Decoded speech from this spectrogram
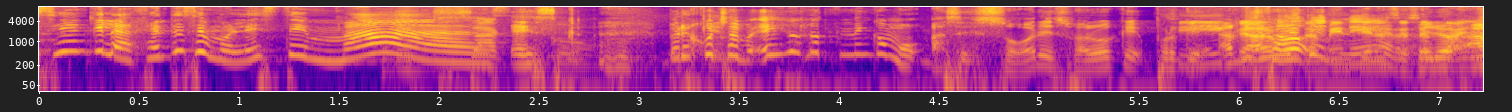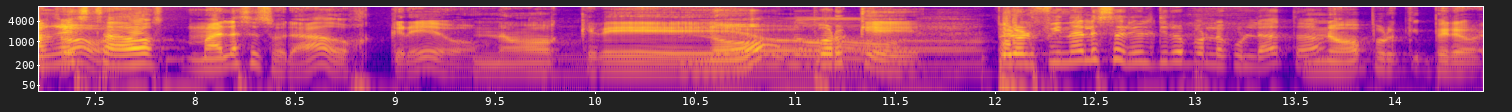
hacían que la gente se moleste más. Exacto. Es- Pero escúchame, ellos no tienen como asesores o algo que. Porque Sí, han claro, estado. también tienen Pero 60 Pero años han todos. estado mal asesorados, creo. No creo. ¿No? No. ¿Por qué? Pero al final le salió el tiro por la culata. No, porque, pero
